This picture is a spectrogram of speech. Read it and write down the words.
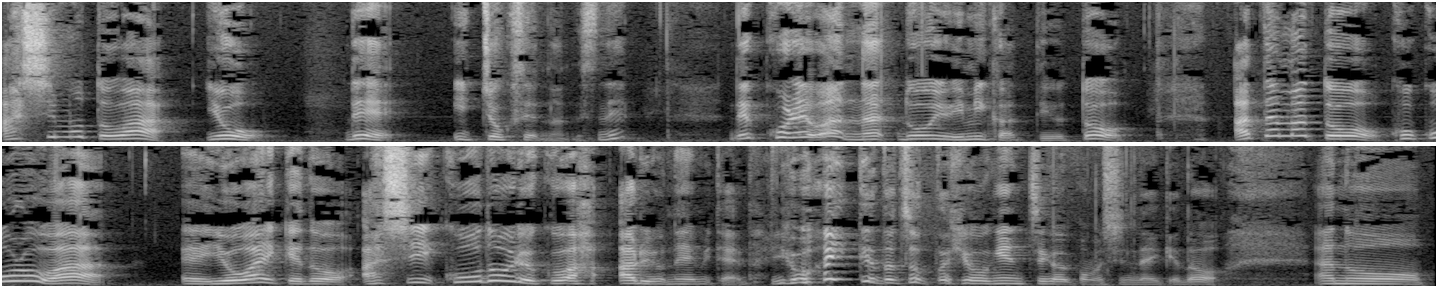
足元は陽で一直線なんですね。で、これはな、どういう意味かっていうと、頭と心は、え弱いけど、足、行動力はあるよね、みたいな。弱いって言うとちょっと表現違うかもしれないけど、あの、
